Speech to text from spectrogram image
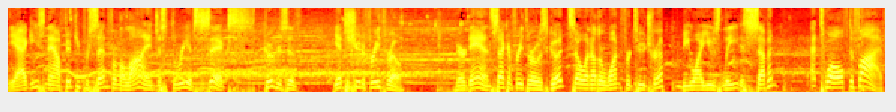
The Aggies now 50% from the line, just three of six. Cougars have yet to shoot a free throw. Verdan, second free throw is good, so another one for two trip. BYU's lead is seven at 12 to 5.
